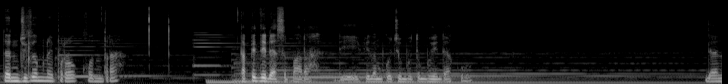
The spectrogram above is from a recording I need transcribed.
dan juga menuai pro kontra tapi tidak separah di film Kucumbu Tumbuh Indahku dan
